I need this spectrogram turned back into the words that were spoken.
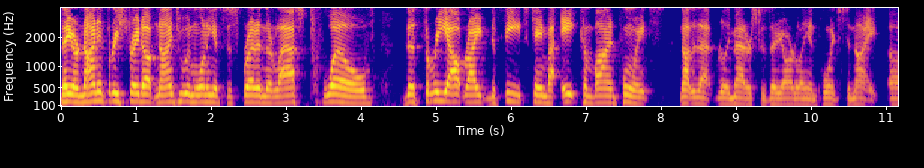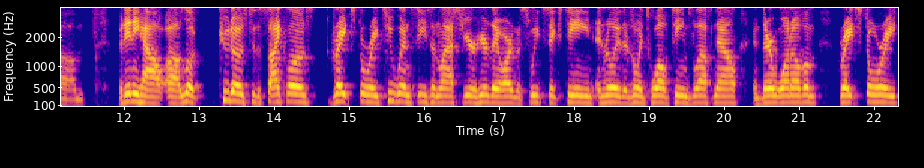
they are nine and three straight up, nine, two, and one against the spread in their last 12. The three outright defeats came by eight combined points. Not that that really matters because they are laying points tonight. Um, but anyhow, uh, look, kudos to the Cyclones. Great story, two win season last year. Here they are in the Sweet 16, and really there's only 12 teams left now, and they're one of them. Great story,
